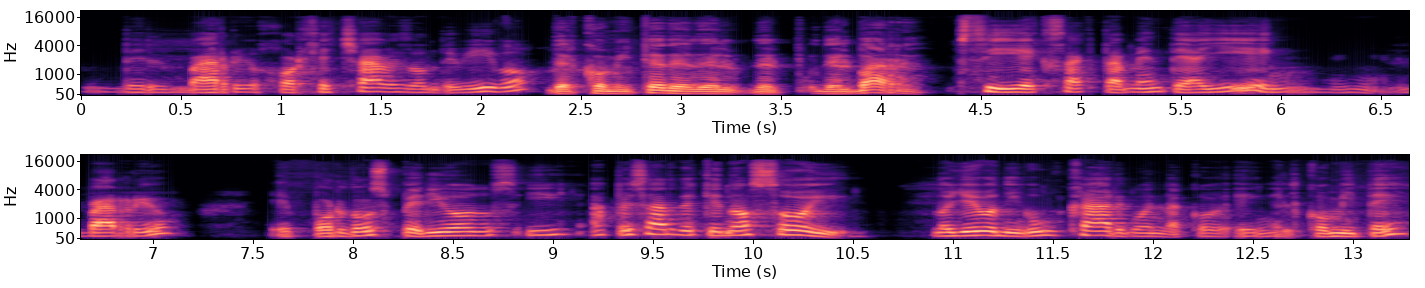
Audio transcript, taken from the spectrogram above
del barrio Jorge Chávez, donde vivo. del comité del, del, del- del barrio. Sí, exactamente allí en, en el barrio, eh, por dos periodos. Y a pesar de que no soy, no llevo ningún cargo en, la, en el comité,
